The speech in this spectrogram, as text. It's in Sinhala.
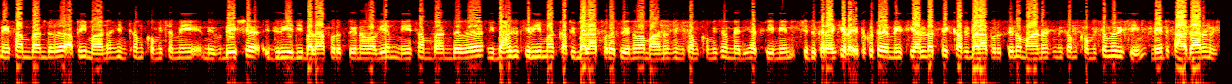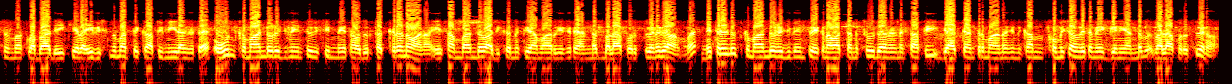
මේ සම්බන්ධව අපි මානව හිමිකම් කොමිසමේ නිර්දේශ ඉදිරියේදී බලාපොරොත්තු වෙනවා වගේම මේ සම්බන්ධව විභාග කිරීමක් අපි බලාපොරොත්තු වෙනවා මානව හිමිකම් කොමිසම මැදිහත් වීමෙන් සිදු කරයි කියලා. එතකොට මේ සියල්ලත් එක්ක අපි බලාපොරොත්තු වෙනවා මානව හිමිකම් කොමිසම විසින් මේට සාධාරණ විසඳුමක් ලබා දෙයි කියලා. ඒ විසඳුමත් එක්ක අපි ඊළඟට ඔවුන් කමාන්ඩෝ රෙජිමෙන්තුව විසින් මේ තවදුරටත් කරනවා නම් ඒ සම්බන්ධව අධිකරණ ක්‍රියාමාර්ගයකට යන්නත් බලාපොරොත්තු වෙන ගමන්ම මෙතනිනුත් කමාන්ඩෝ රෙජිමෙන්තුව ඒක නවත්තන්න සූදානම් නැත්නම් අපි ජාත්‍යන්තර මානව හිමිකම් කොමිසම වෙත මේක ගෙනියන්න බලා බලාපොරොත්තු වෙනවා.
